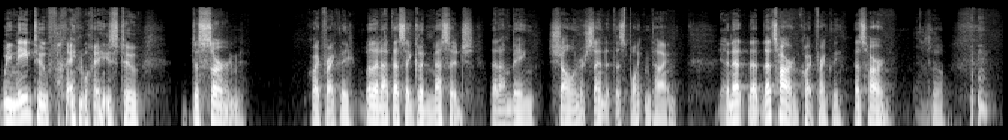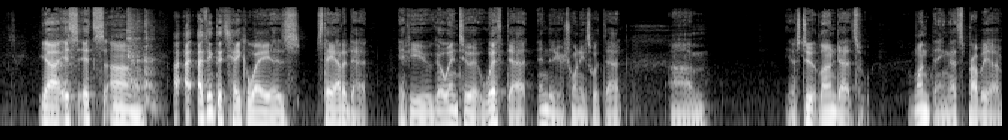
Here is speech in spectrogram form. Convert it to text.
we need to find ways to discern, quite frankly, whether or not that's a good message that I'm being shown or sent at this point in time. Yeah. And that, that that's hard, quite frankly. That's hard. So Yeah, it's it's. Um, I, I think the takeaway is stay out of debt. If you go into it with debt, into your twenties with debt, um, you know, student loan debt's one thing. That's probably a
